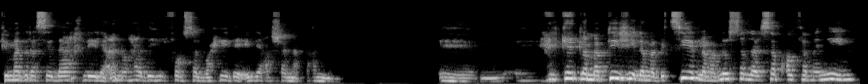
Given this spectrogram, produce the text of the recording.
في مدرسة داخلي لأنه هذه الفرصة الوحيدة إلي عشان أتعلم. هالكيت لما بتيجي لما بتصير لما بنوصل لل 87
